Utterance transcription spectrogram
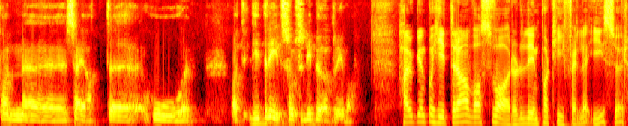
kan eh, si at, uh, hun, at de driver sånn som de bør drive. Haugen på Hitra, hva svarer du din partifelle i sør?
